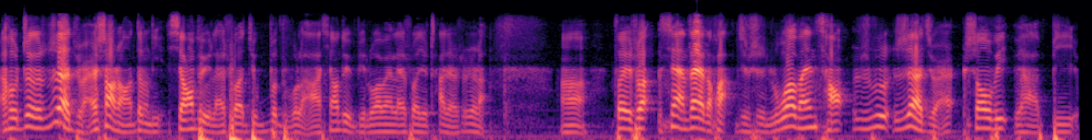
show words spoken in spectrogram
然后这个热卷上涨动力相对来说就不足了啊，相对比螺纹来说就差点事儿了啊。所以说现在的话就是螺纹强，热热卷稍微啊比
